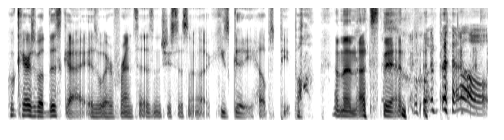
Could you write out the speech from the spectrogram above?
Who cares about this guy?" Is what her friend says, and she says something like, "He's good. He helps people," and then that's the end. what the hell?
